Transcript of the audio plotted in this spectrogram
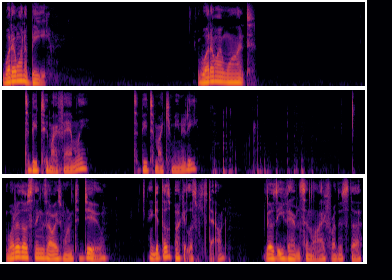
What do I want to be? What do I want to be to my family? To be to my community? What are those things I always wanted to do? And get those bucket lists down. Those events in life, whether it's the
